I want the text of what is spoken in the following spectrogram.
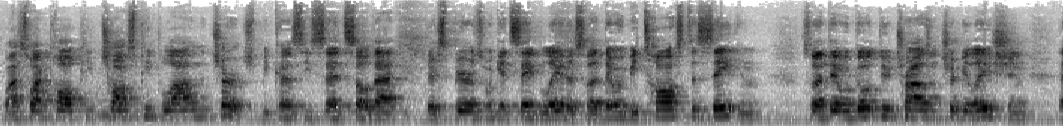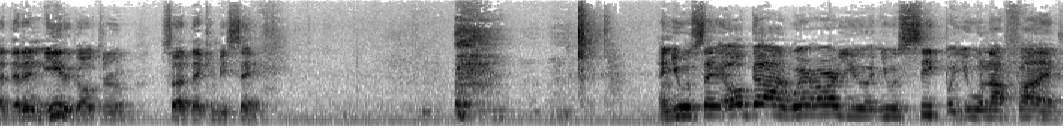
Well, that's why Paul tossed people out in the church because he said so that their spirits would get saved later, so that they would be tossed to Satan, so that they would go through trials and tribulation that they didn't need to go through, so that they can be saved. And you will say, Oh God, where are you? And you will seek, but you will not find,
